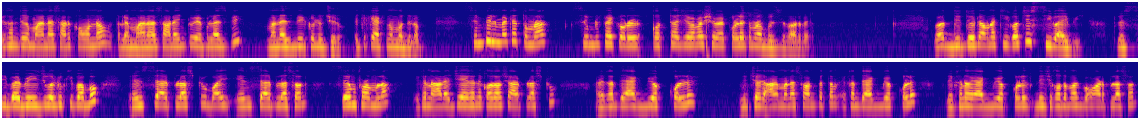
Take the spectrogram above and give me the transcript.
এখান থেকে মাইনাস আর কমন নাও, তাহলে minus R into A plus B minus B equal zero এটাকে এক নম্বর দিলাম। সিম্পল ম্যাটার তোমরা সিম্পলিফাই করতে হয় যেভাবে সেভাবে করলে তোমরা বুঝতে পারবে। এবার দ্বিতীয়টা আমরা কী করছি? সি বাই বি তাহলে C by B is equal to কী পাবো? N C R plus two by N C R plus one same formula এখানে আর যে এখানে কত হচ্ছে আর প্লাস টু আর এখান থেকে এক বিয়োগ করলে নিচে আর মাইনাস ওয়ান পেতাম, এখান থেকে এক বিয়োগ করলে, এখানেও এক বিয়োগ করলে নিচে কত পাবো? আর প্লাস ওয়ান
